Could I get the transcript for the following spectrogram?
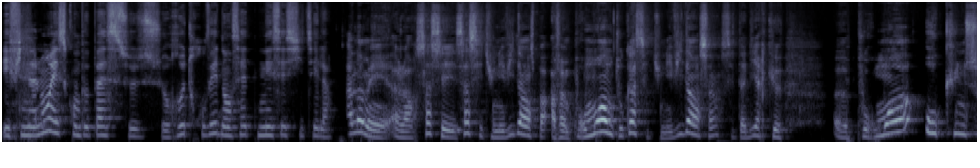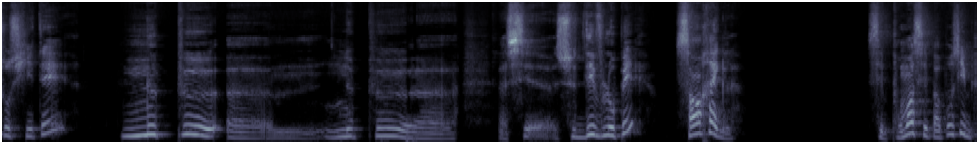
Et finalement, est-ce qu'on peut pas se, retrouver dans cette nécessité-là? Ah non, mais alors ça, c'est ça, c'est une évidence. Enfin, pour moi, en tout cas, c'est une évidence. Hein. C'est-à-dire que euh, pour moi, aucune société ne peut, ne peut euh, euh, se développer sans règles. C'est pour moi, c'est pas possible.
